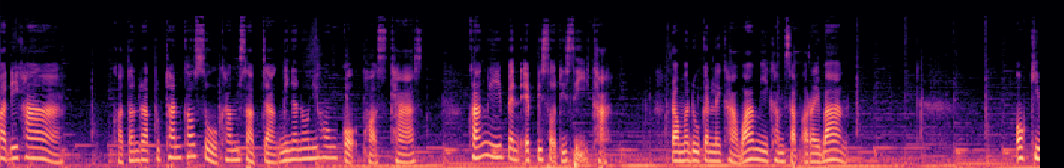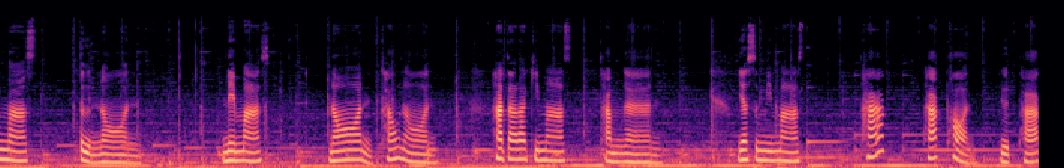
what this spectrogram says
สวัสดีค่ะ ขอต้อนรับทุกท่านเข้าสู่คำศัพท์จากมินาโนนิฮงโกะพอดแคสต์ครั้งนี้เป็น episode ที่ 4 ค่ะ เรามาดูกันเลยค่ะว่ามีคำศัพท์อะไรบ้าง起きます ตื่นนอน 寝ます นอน เข้านอน働きます ทำงาน 休みますพัก พักผ่อน หยุดพัก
